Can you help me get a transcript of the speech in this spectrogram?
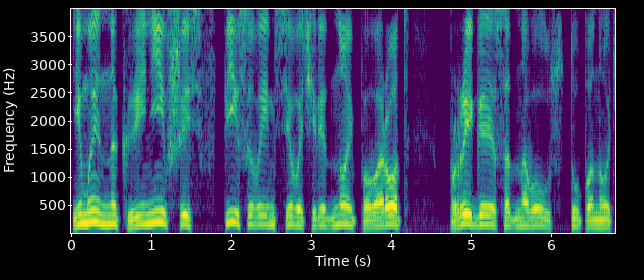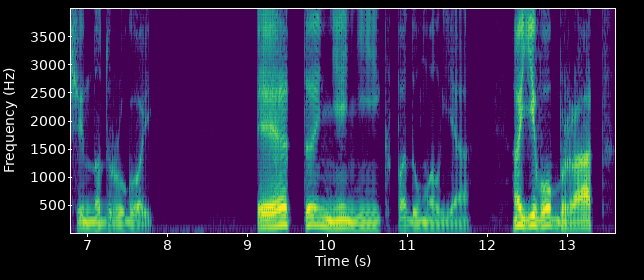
и мы, накренившись, вписываемся в очередной поворот, прыгая с одного уступа ночи на другой. «Это не Ник», — подумал я, — «а его брат».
